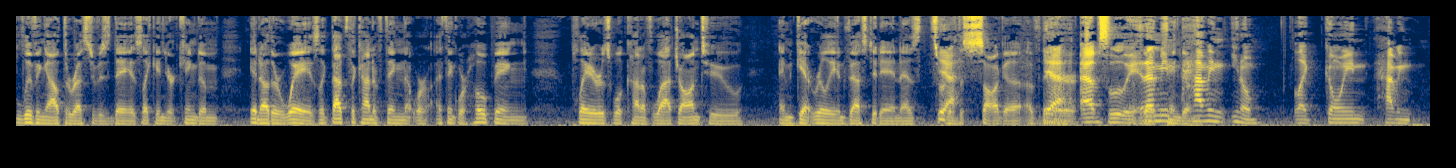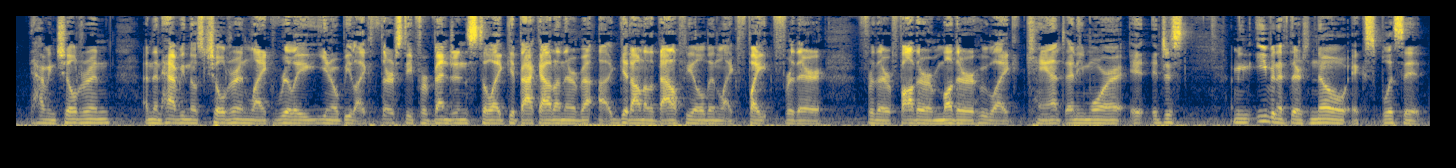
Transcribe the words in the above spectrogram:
living out the rest of his days, like in your kingdom, in other ways. Like that's the kind of thing that we're I think we're hoping players will kind of latch onto and get really invested in as sort Yeah. of the saga of their yeah, absolutely. of And I mean, kingdom. having you know, like going having having children and then having those children like really you know be like thirsty for vengeance to like get back out on their uh, get out on the battlefield and like fight for their for their father or mother who like can't anymore. It, it just, I mean, even if there's no explicit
